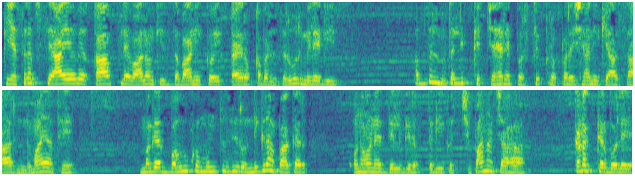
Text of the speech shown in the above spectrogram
کہ یسرف سے آئے ہوئے قافلے والوں کی زبانی کوئی قیر و قبر ضرور ملے گی۔ عبد المطلب کے چہرے پر فکر و پریشانی کے آثار نمایاں تھے، مگر بہو کو منتظر و نگراں پا کر انہوں نے دل گرفتگی کو چھپانا چاہا۔ کڑک کر بولے،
